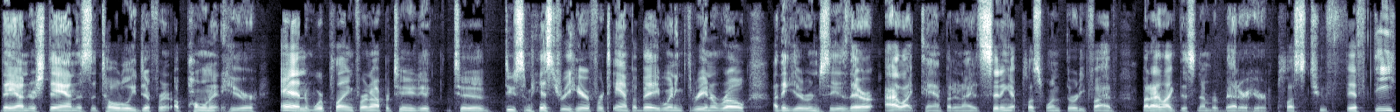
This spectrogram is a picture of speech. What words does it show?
They understand this is a totally different opponent here, and we're playing for an opportunity to, to do some history here for Tampa Bay, winning three in a row. I think the urgency is there. I like Tampa tonight. It's sitting at plus 135, but I like this number better here, plus 250.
